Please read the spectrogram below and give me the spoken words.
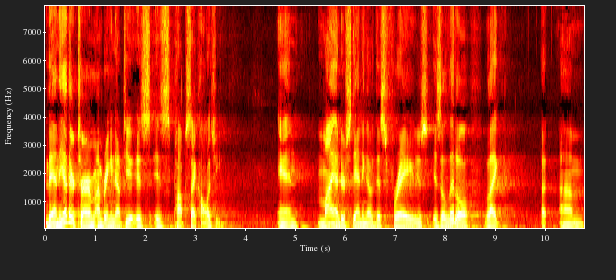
then the other term I'm bringing up to you is, is pop psychology. And my understanding of this phrase is a little like uh, um,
